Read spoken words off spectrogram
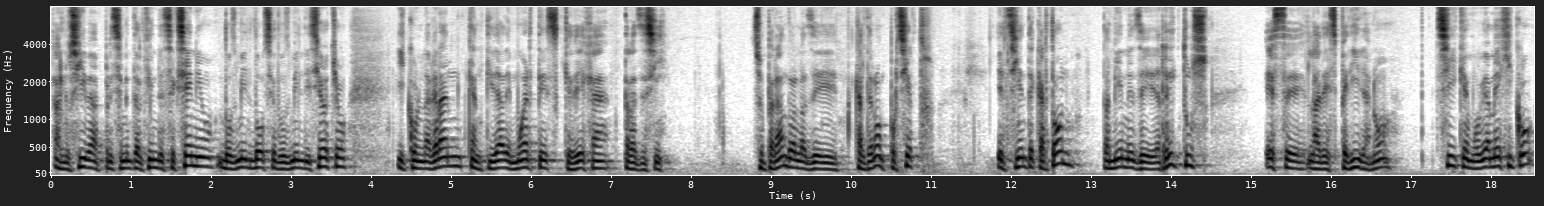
alusiva precisamente al fin de sexenio, 2012-2018. y con la gran cantidad de muertes que deja tras de sí, superando a las de Calderón, por cierto. El siguiente cartón también es de Rictus, es eh, la despedida, ¿no? Sí que movió a México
